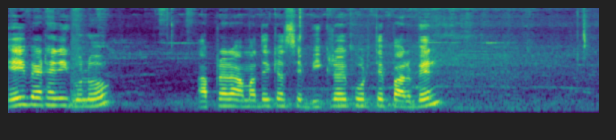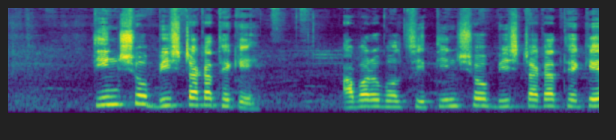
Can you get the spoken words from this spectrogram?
এই ব্যাটারিগুলো আপনারা আমাদের কাছে বিক্রয় করতে পারবেন তিনশো বিশ টাকা থেকে, আবারও বলছি, তিনশো বিশ টাকা থেকে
